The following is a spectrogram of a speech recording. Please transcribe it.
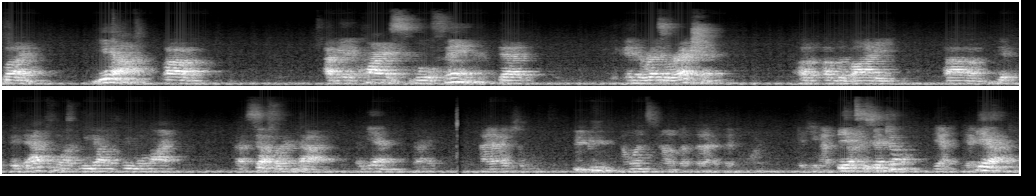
but yeah, um, I mean, Aquinas will think that in the resurrection of, of the body, um, if, at that point we don't, we will not uh, suffer and die again, right? I actually I want to know about that a bit more. If you have the existential? Yeah, yeah. Yeah.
